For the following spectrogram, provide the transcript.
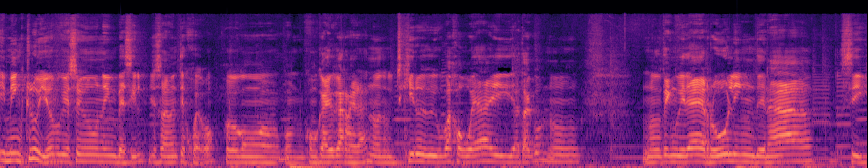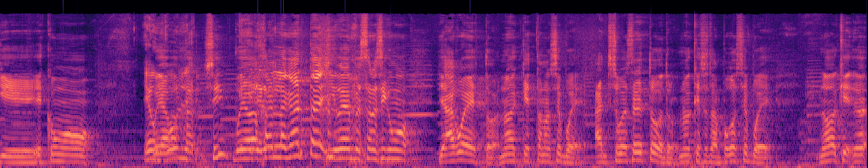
y me incluyo, porque soy un imbécil. Yo solamente juego. Juego como, como, como Cayo Carrera. No, giro y bajo weá y ataco. No, no tengo idea de ruling, de nada. Así que es como. Es voy a bajar, sí, voy a bajar la carta y voy a empezar así como, ya hago esto, no es que esto no se puede, antes se puede hacer esto otro, no es que eso tampoco se puede, no es que, eh,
